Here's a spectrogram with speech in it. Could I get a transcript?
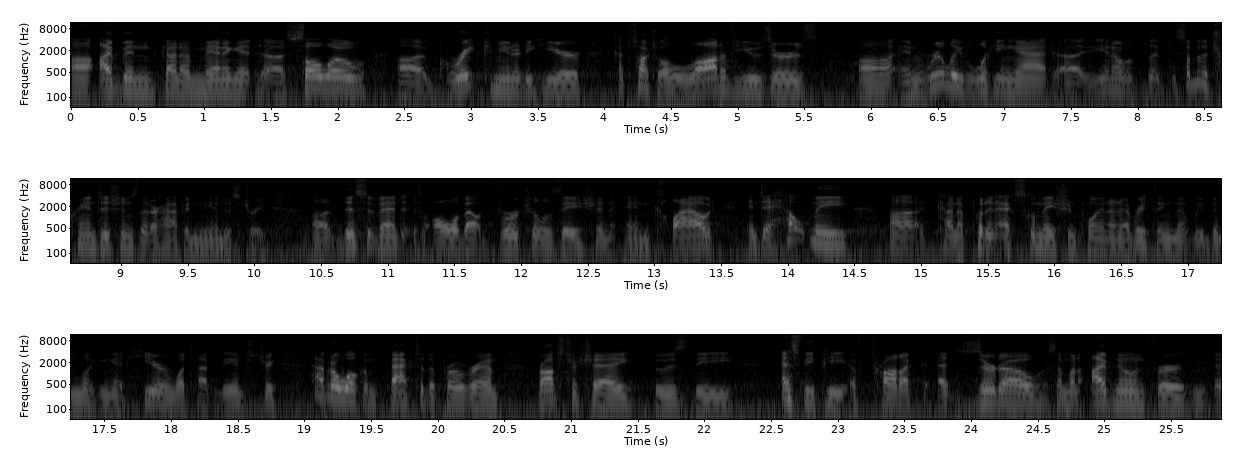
Uh, I've been kind of manning it uh, solo, uh, great community here. Got to talk to a lot of users uh, and really looking at uh, you know, the, some of the transitions that are happening in the industry. Uh, this event is all about virtualization and cloud, and to help me uh, kind of put an exclamation point on everything that we've been looking at here and what's happening in the industry, happy to welcome back to the program Rob Strechay, who is the SVP of product at Zerto, someone I've known for uh,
